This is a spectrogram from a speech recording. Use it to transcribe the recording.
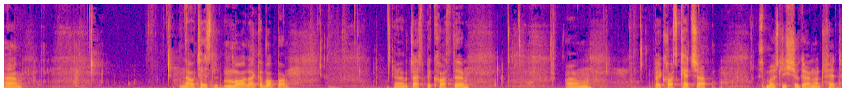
Yeah. Now it tastes more like a Whopper. Yeah, just because the um, because ketchup is mostly sugar, not fat.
